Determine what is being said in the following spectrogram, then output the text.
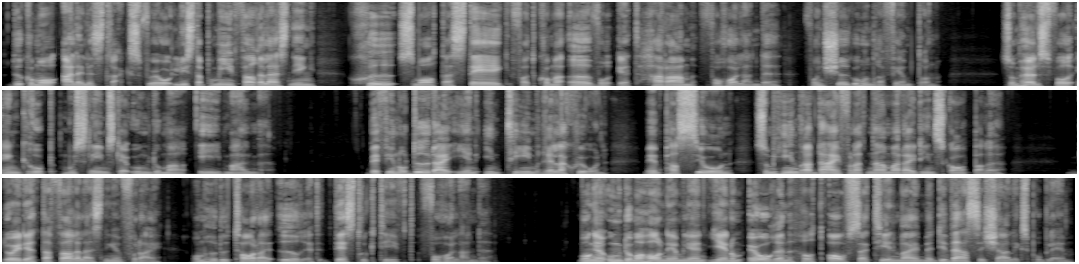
Du kommer alldeles strax få lyssna på min föreläsning Sju smarta steg för att komma över ett haram-förhållande från 2015 som hölls för en grupp muslimska ungdomar i Malmö. Befinner du dig i en intim relation med en person som hindrar dig från att närma dig din skapare, då är detta föreläsningen för dig om hur du tar dig ur ett destruktivt förhållande. Många ungdomar har nämligen genom åren hört av sig till mig med diverse kärleksproblem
